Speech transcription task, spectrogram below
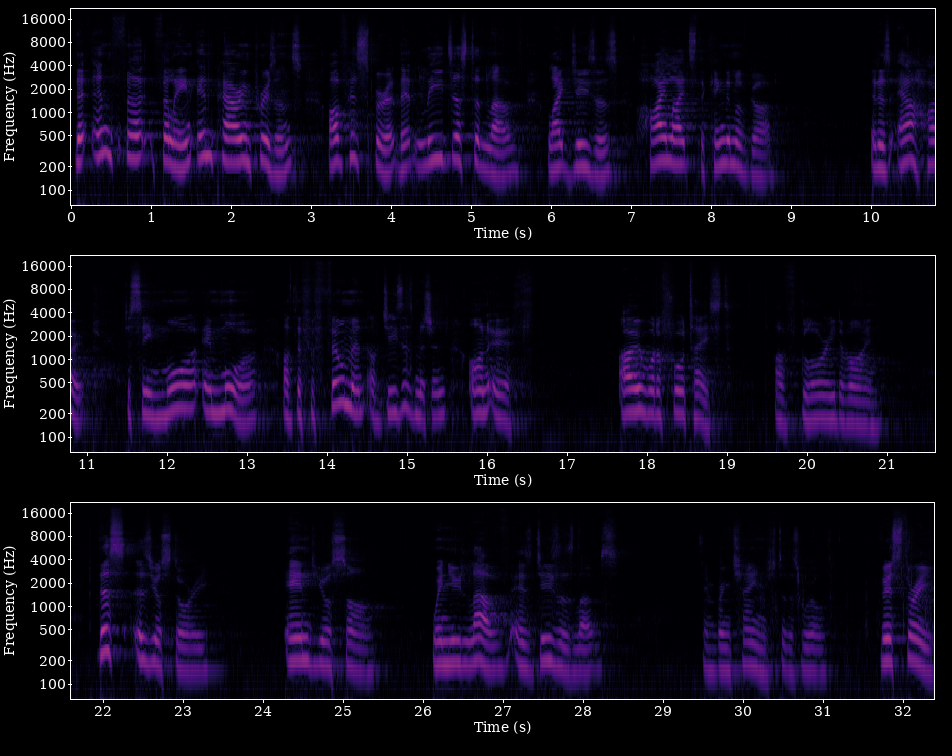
The infilling, empowering presence of his spirit that leads us to love like Jesus highlights the kingdom of God. It is our hope to see more and more of the fulfillment of Jesus' mission on earth. Oh, what a foretaste of glory divine. This is your story and your song when you love as Jesus loves and bring change to this world. Verse 3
